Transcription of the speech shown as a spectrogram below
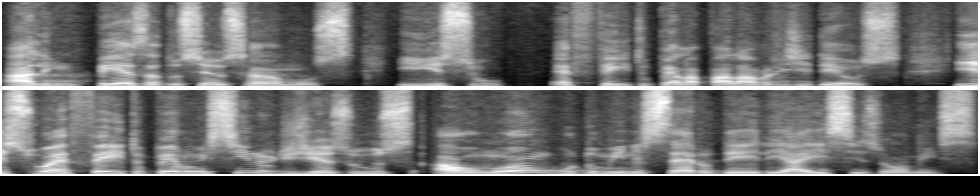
a limpeza dos seus ramos, e isso é feito pela palavra de Deus. Isso é feito pelo ensino de Jesus ao longo do ministério dele a esses homens.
